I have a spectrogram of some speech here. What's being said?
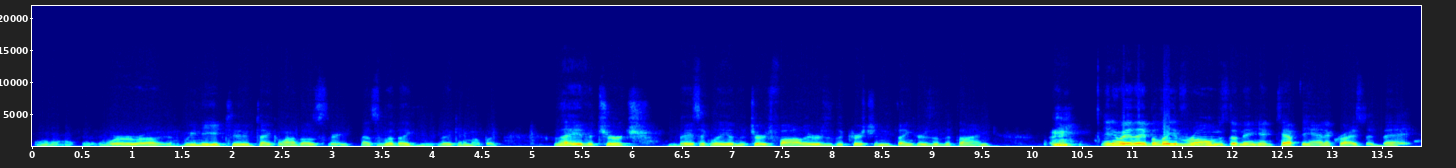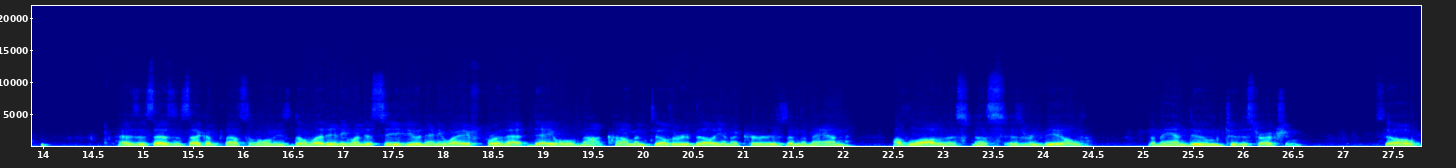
we're uh, we need to take one of those three. That's what they they came up with. They, the church, basically, and the church fathers, the Christian thinkers of the time. anyway, they believed Rome's dominion kept the Antichrist at bay. As it says in Second Thessalonians, don't let anyone deceive you in any way, for that day will not come until the rebellion occurs and the man of lawlessness is revealed, the man doomed to destruction. So,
